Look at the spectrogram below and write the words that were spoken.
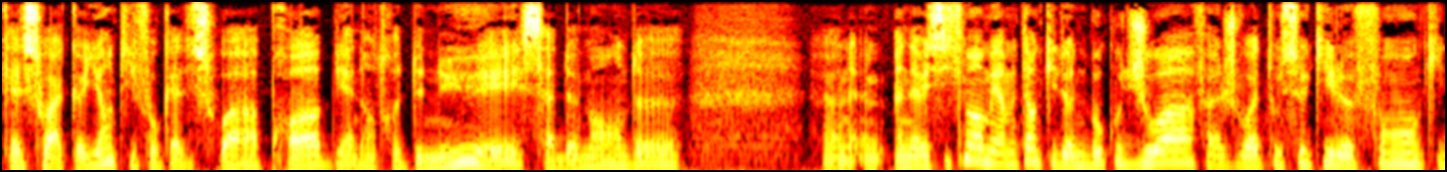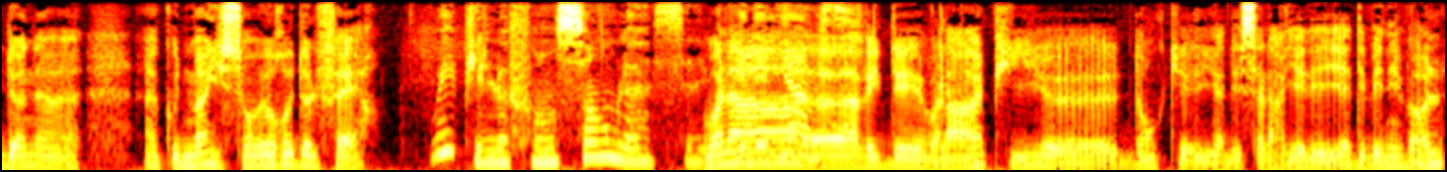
qu'elle soit accueillante, il faut qu'elle soit propre, bien entretenue, et ça demande euh, un, investissement, mais en même temps qui donne beaucoup de joie. Enfin, je vois tous ceux qui le font, qui donnent un, un coup de main, ils sont heureux de le faire. Oui, puis ils le font ensemble. Voilà, des liens euh, avec des voilà, et puis euh, donc il y a des salariés, il y a des bénévoles.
